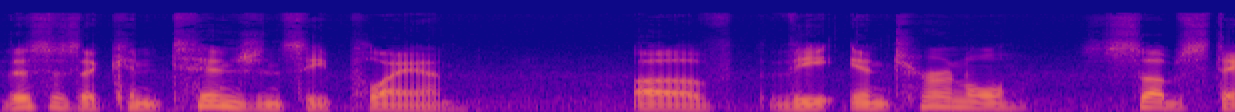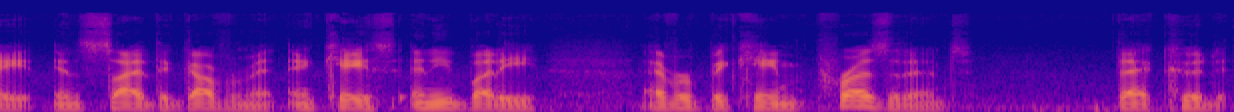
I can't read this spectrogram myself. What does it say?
this is a contingency plan of the internal substate inside the government in case anybody ever became president that could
